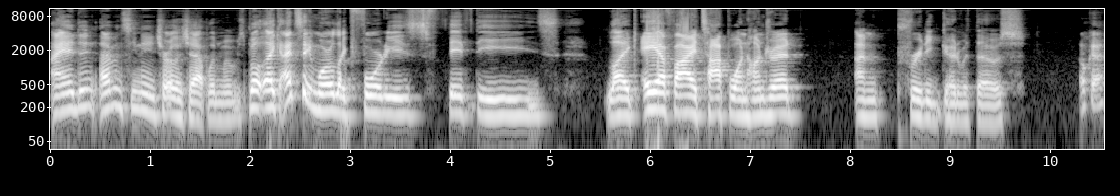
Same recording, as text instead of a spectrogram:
I didn't. I haven't seen any Charlie Chaplin movies, but like I'd say more like 40s, 50s, like AFI top 100. I'm pretty good with those. Okay,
